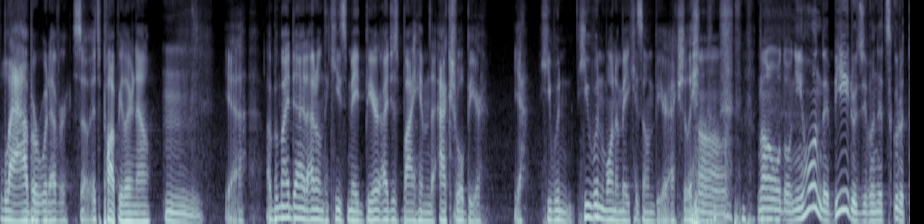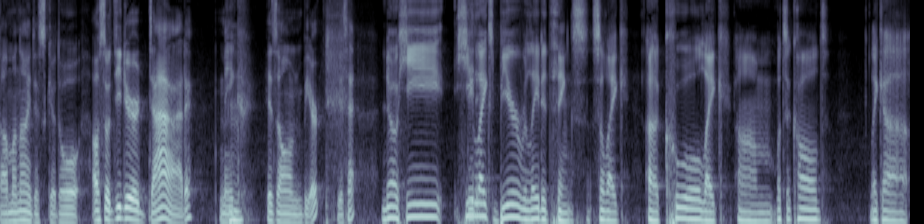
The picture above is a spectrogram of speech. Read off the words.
lab or whatever. So it's popular now. Hmm. Yeah, uh, but my dad, I don't think he's made beer. I just buy him the actual beer. Yeah, he wouldn't. He wouldn't want to make his own beer actually. あーなるほど。日本でビール自分で作るってあんまないですけど。Also, did your dad make his own beer? You said? no, he he likes beer related things. So like a cool like um what's it called? Like a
